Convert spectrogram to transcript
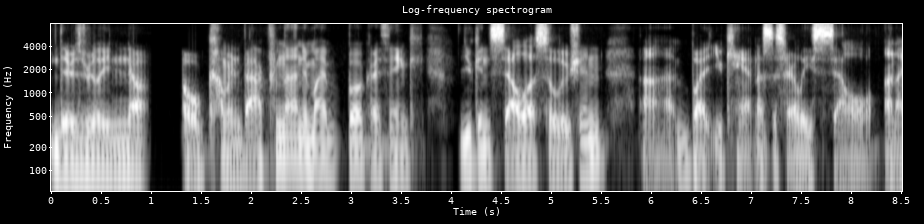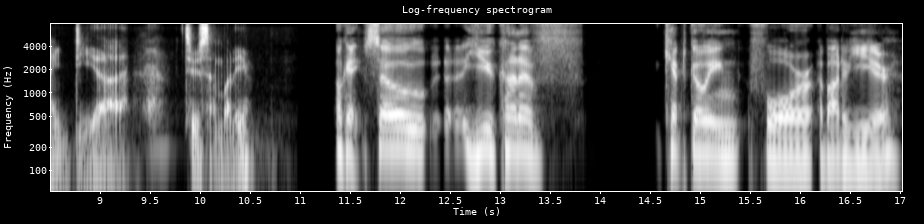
there's really no coming back from that in my book. I think you can sell a solution, uh, but you can't necessarily sell an idea to somebody. Okay, so uh, you kind of kept going for about a year.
